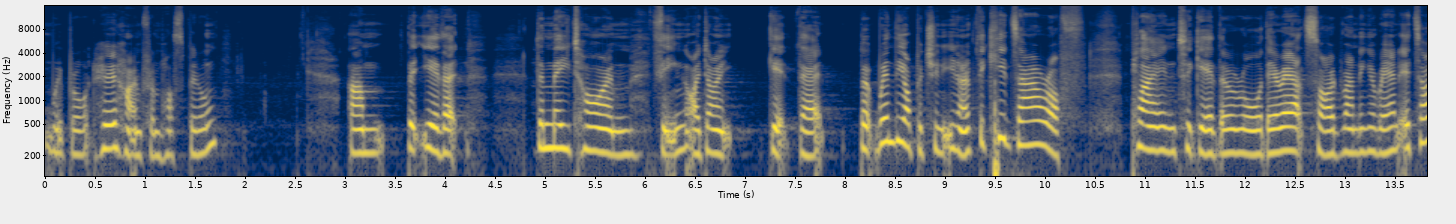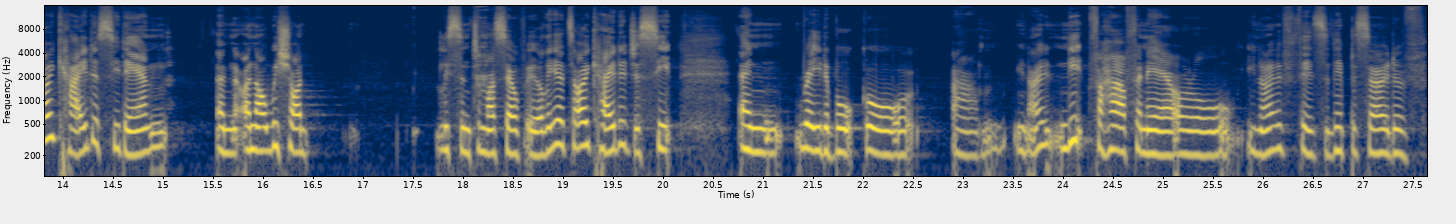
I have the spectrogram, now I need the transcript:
we brought her home from hospital. Um, but yeah, that the me time thing, I don't get that. But when the opportunity, you know, if the kids are off playing together or they're outside running around, it's okay to sit down. And, and I wish I'd listened to myself earlier. It's okay to just sit and read a book or um, you know, knit for half an hour, or you know, if there's an episode of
